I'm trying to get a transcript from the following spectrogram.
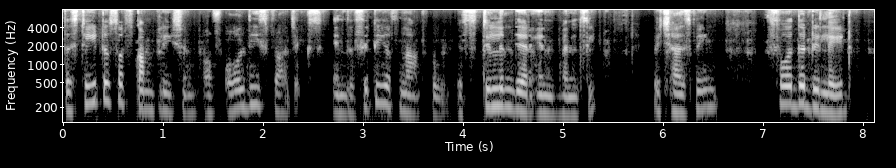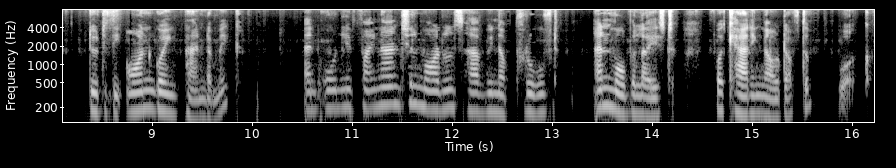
the status of completion of all these projects in the city of Nagpur is still in their infancy, which has been further delayed due to the ongoing pandemic, and only financial models have been approved and mobilized for carrying out of the work.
